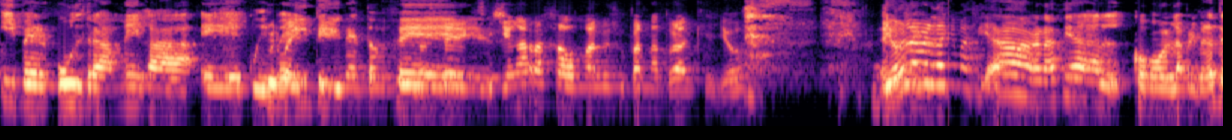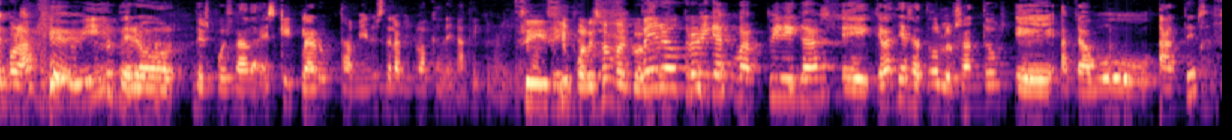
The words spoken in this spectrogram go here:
hiper, ultra, mega eh, queerbaiting, Queerbaiting. entonces... No sé, si quién ha rajado más de Supernatural que yo. Yo la verdad que me hacía gracia como la primera temporada que vi, pero después nada. Es que claro, también es de la misma cadena que Crónicas Sí, sí, Vampíricas. por eso me acordé. Pero Crónicas Vampíricas, eh, gracias a todos los santos, eh, acabó antes.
